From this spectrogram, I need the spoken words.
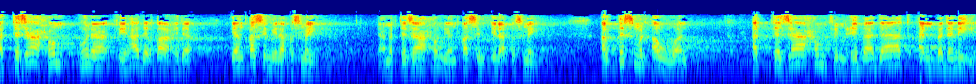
التزاحم هنا في هذه القاعدة ينقسم إلى قسمين. يعني التزاحم ينقسم إلى قسمين. القسم الأول التزاحم في العبادات البدنية.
